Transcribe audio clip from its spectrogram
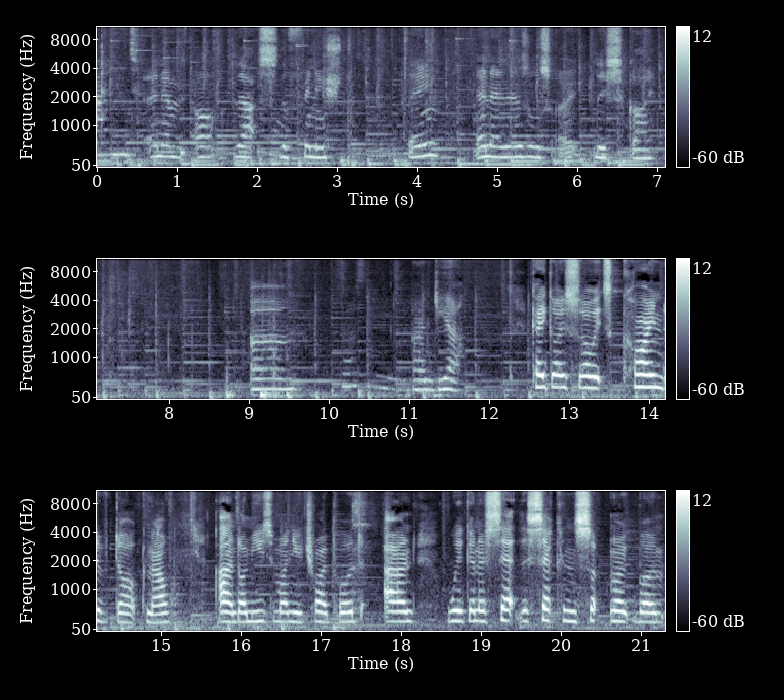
And And then uh, that's the finished thing. And then there's also this guy. Um, and yeah. Okay, guys, so it's kind of dark now, and I'm using my new tripod, and we're gonna set the second smoke bomb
